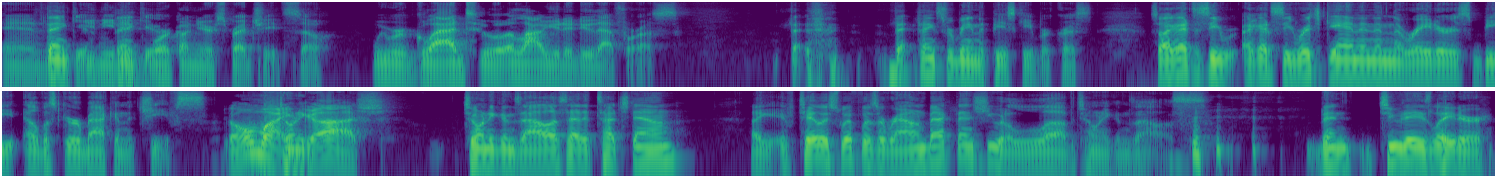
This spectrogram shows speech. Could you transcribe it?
and Thank you. You need Thank to you. work on your spreadsheets. So we were glad to allow you to do that for us. Th- th- thanks for being the peacekeeper, Chris. So I got to see I got to see Rich Gannon and the Raiders beat Elvis Grbac and the Chiefs. Oh my Tony- gosh! Tony Gonzalez had a touchdown. Like if Taylor Swift was around back then, she would have loved Tony Gonzalez. then two days later,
